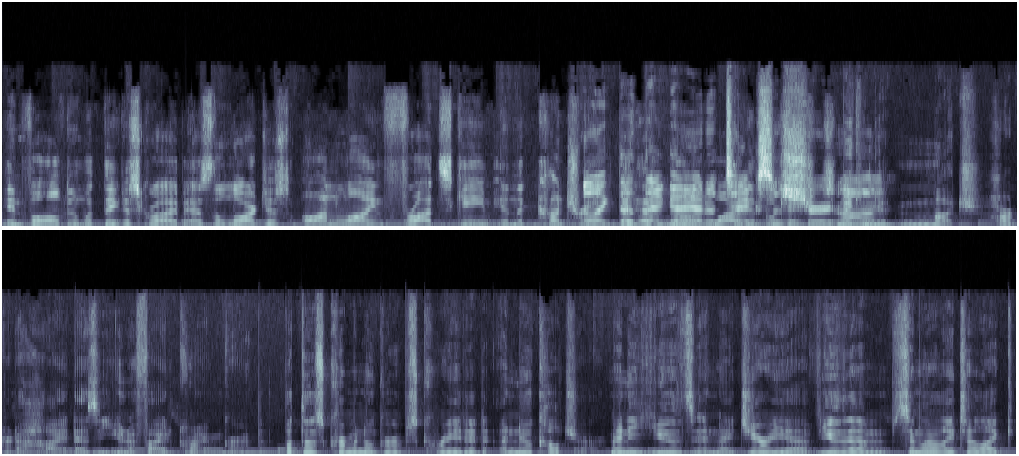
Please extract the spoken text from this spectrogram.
involved in what they describe as the largest online fraud scheme in the country I like that had that guy had a worldwide Texas implications. shirt making on. it much harder to hide as a unified crime group. But those criminal groups created a new culture. Many youths in Nigeria view them similarly to like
